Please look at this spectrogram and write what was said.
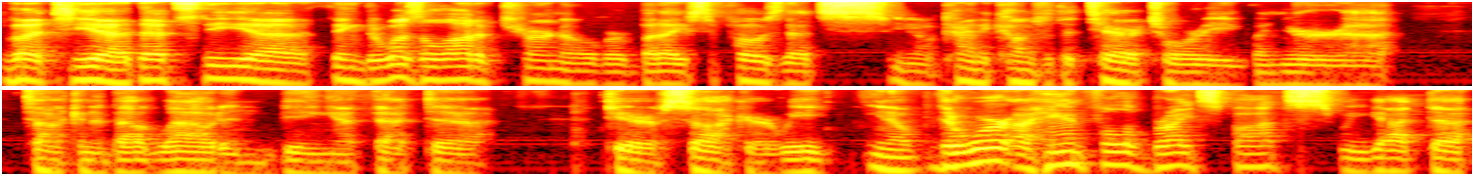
But yeah, that's the uh, thing. There was a lot of turnover, but I suppose that's you know kind of comes with the territory when you're uh, talking about Loudoun being at that uh, tier of soccer. We you know there were a handful of bright spots. We got uh,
